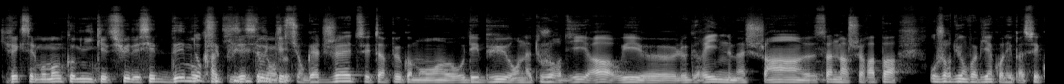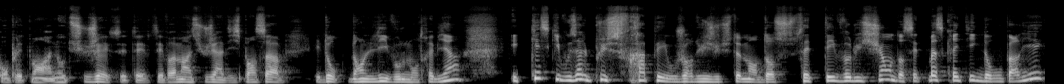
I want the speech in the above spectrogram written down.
qui fait que c'est le moment de communiquer dessus et d'essayer de démocratiser ces enjeux. C'est une question gadget. C'est un peu comme au début, on a toujours dit ah oui, euh, le green machin, euh, ça ne marchera pas. Aujourd'hui, on voit bien qu'on est passé complètement à un autre sujet. C'était c'est vraiment un sujet indispensable. Et donc, dans le livre, vous le montrez bien. Et qu'est-ce qui vous a le plus frappé aujourd'hui, justement, dans cette évolution, dans cette masse critique dont vous parliez?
